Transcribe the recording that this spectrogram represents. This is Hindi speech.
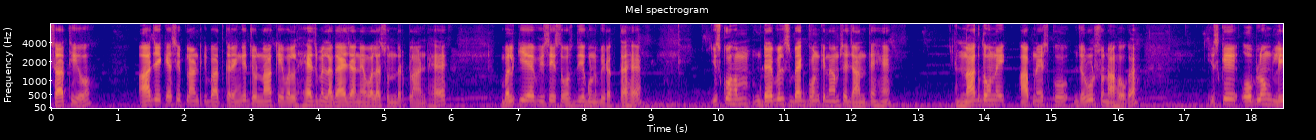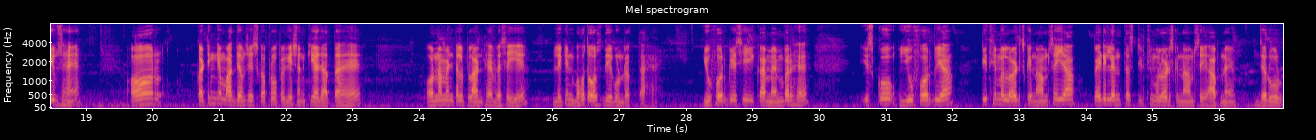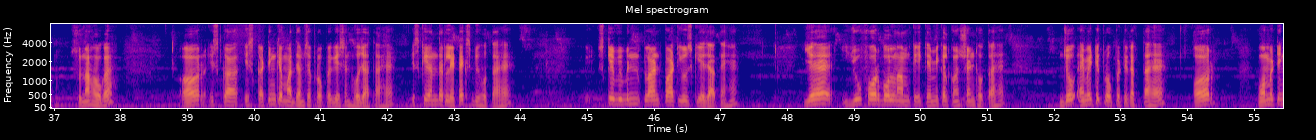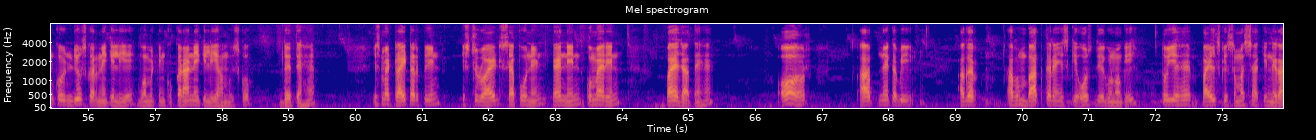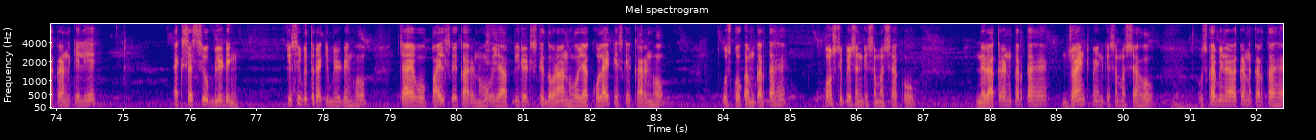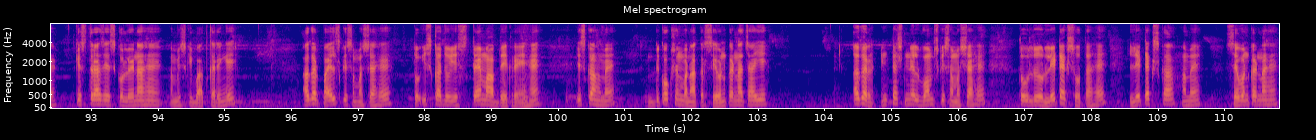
साथियों, आज एक ऐसे प्लांट की बात करेंगे जो ना केवल हैज़ में लगाया जाने वाला सुंदर प्लांट है, बल्कि यह विशेष औषधीय गुण भी रखता है। इसको हम डेविल्स बैकबोन के नाम से जानते हैं। नागदोन आपने इसको ज़रूर सुना होगा। इसके ओबलोंग लीव्स हैं और कटिंग के माध्यम से इसका प्रोपेगेशन किया जाता है। ऑर्नामेंटल प्लांट है वैसे ये, लेकिन बहुत औषधीय गुण रखता है। यूफोरबियसी का मेंबर है। इसको यू यूफोरबिया टिथिमोलॉइड्स के नाम से या पेडिलेंथस टिथिमोलॉइड्स के नाम से आपने ज़रूर सुना होगा। और इसका, इस कटिंग के माध्यम से प्रोपेगेशन हो जाता है। इसके अंदर लेटेक्स भी होता है। इसके विभिन्न प्लांट पार्ट यूज़ किए जाते हैं। यह यूफोरबोल नाम के केमिकल कॉन्स्टेंट होता है, जो एमिटिक प्रॉपर्टी रखता है और वॉमिटिंग को इंड्यूस करने के लिए, वॉमिटिंग को कराने के लिए हम इसको देते हैं। इसमें triterpene steroid saponin tannin coumarin पाए जाते हैं। और आपने कभी, अगर अब हम बात करें इसके औषधीय गुणों की तो यह है पाइल्स की समस्या के निराकरण के लिए। एक्सेसिव ब्लीडिंग किसी भी तरह की ब्लीडिंग हो, चाहे वो पाइल्स के कारण हो या पीरियड्स के दौरान हो या कोलाइटिस के कारण हो उसको कम करता है कॉन्स्टिपेशन की समस्या को निराकरण करता है जॉइंट पेन की समस्या हो, उसका भी निराकरण करता है। किस तरह से इसको लेना है, हम इसकी बात करेंगे। अगर पाइल्स की समस्या है तो इसका जो ये स्टेम आप देख रहे हैं, इसका हमें डिकॉक्शन बनाकर सेवन करना चाहिए। अगर इंटेस्टिनल वॉम्स की समस्या है तो जो लेटेक्स होता है लेटेक्स का हमें सेवन करना है।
